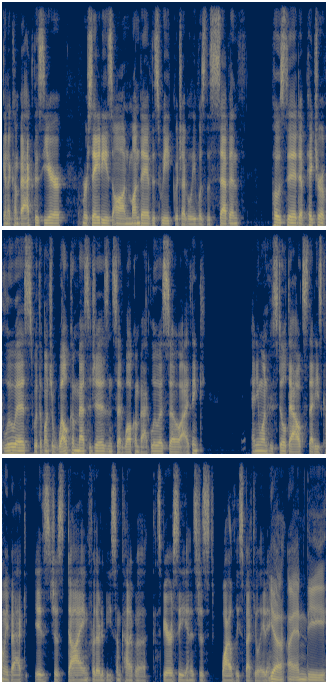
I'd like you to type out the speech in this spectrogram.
going to come back this year, Mercedes on Monday of this week, which I believe was the 7th, posted a picture of Lewis with a bunch of welcome messages and said, Welcome back, Lewis. So I think anyone who still doubts that he's coming back is just dying for there to be some kind of a conspiracy and is just wildly speculating. Yeah, and the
